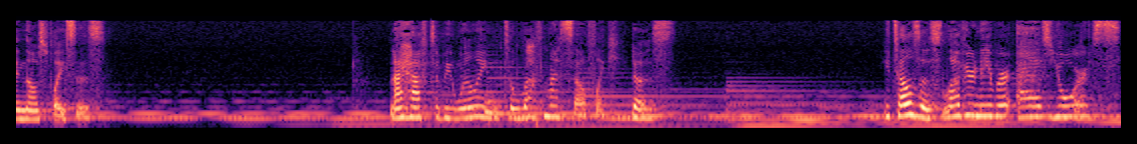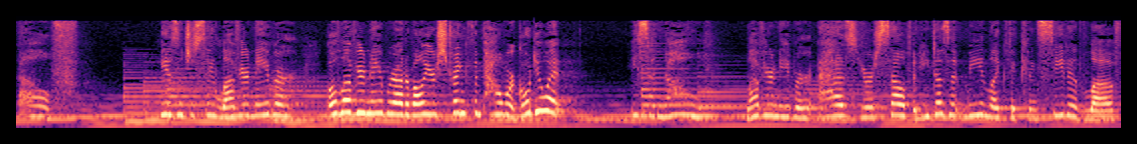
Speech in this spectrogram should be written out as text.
in those places. And I have to be willing to love myself like He does. He tells us, love your neighbor as yourself. He doesn't just say, love your neighbor. Go love your neighbor out of all your strength and power. Go do it. He said, no, love your neighbor as yourself. And he doesn't mean like the conceited love,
